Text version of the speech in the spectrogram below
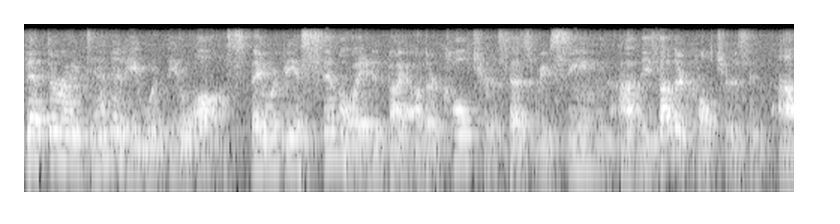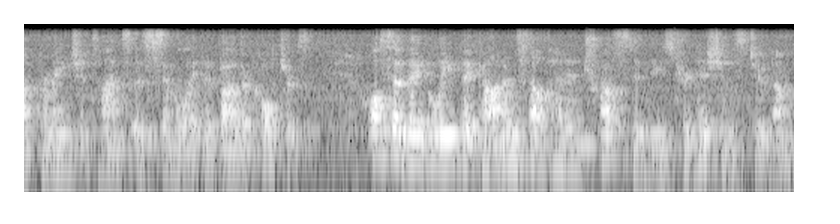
that their identity would be lost. They would be assimilated by other cultures, as we've seen uh, these other cultures in, uh, from ancient times assimilated by other cultures. Also, they believed that God himself had entrusted these traditions to them.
